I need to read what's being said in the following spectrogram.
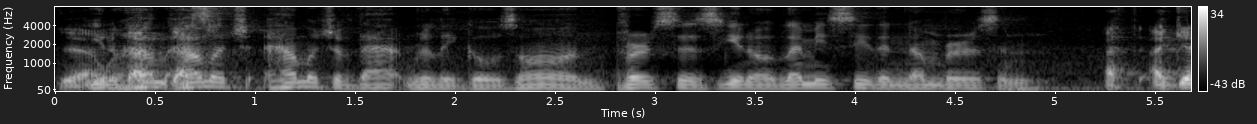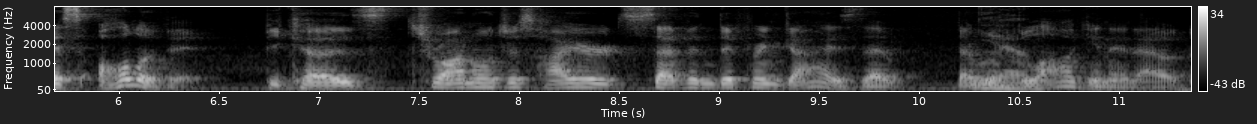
Yeah, you know, well, how, that- how that's- much how much of that really goes on versus, you know, let me see the numbers and, I, th- I guess all of it because Toronto just hired seven different guys that that were Yeah. blogging it out,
